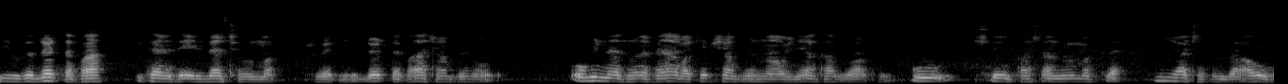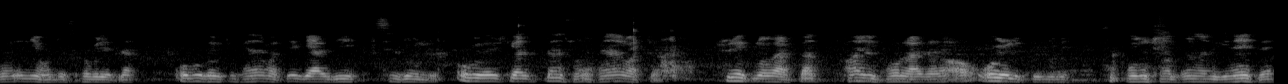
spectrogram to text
yılda 4 defa bir tanesi elinden çalınmak suretiyle 4 defa şampiyon oldu. O günden sonra Fenerbahçe hep şampiyonluğa oynayan kadrolar kurdu. Bu işlerin taşlandırılmasıyla dünya çapında Avrupa'nın en iyi hocası kabul edilen Obradoviç'in Fenerbahçe'ye geldiği sezondu. Obradoviç geldikten sonra Fenerbahçe sürekli olaraktan Final Four'lardan Euroleague dediğimiz futbolun şampiyonlar ligi neyse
